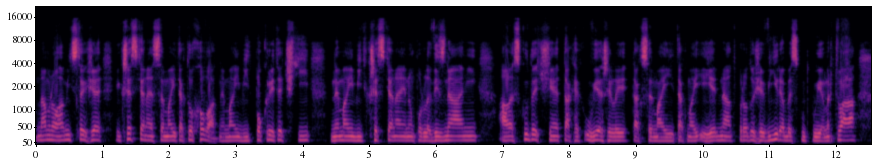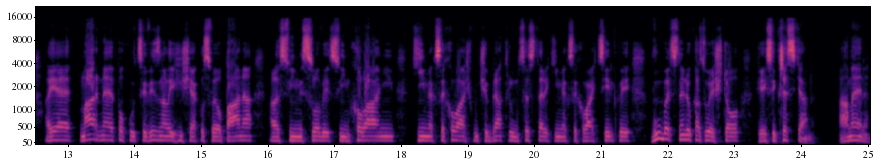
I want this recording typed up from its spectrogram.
na mnoha místech, že i křesťané se mají takto chovat, nemají být pokrytečtí, nemají být křesťané jenom podle vyznání, ale skutečně tak, jak uvěřili, tak se mají, tak mají i jednat, protože víra bez skutků je mrtvá a je marné, pokud si vyznali Ježíše jako svého pána, ale svými slovy, svým chováním, tím, jak se chováš vůči bratrům, sester, tím, jak se chováš církvi, vůbec nedokazuješ to, že jsi křesťan. Amen.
